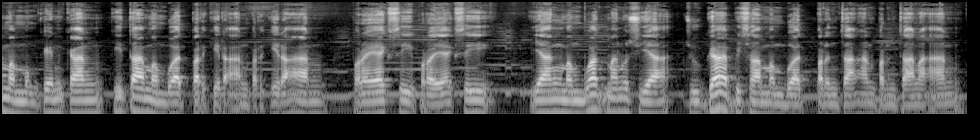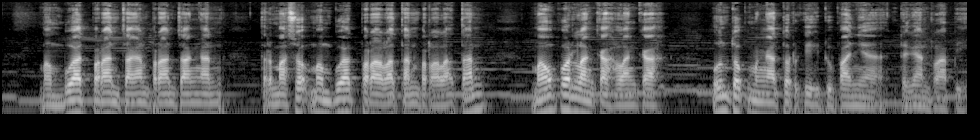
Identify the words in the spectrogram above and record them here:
memungkinkan kita membuat perkiraan-perkiraan, proyeksi-proyeksi yang membuat manusia juga bisa membuat perencanaan-perencanaan, membuat perancangan-perancangan, termasuk membuat peralatan-peralatan maupun langkah-langkah untuk mengatur kehidupannya dengan rapi.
